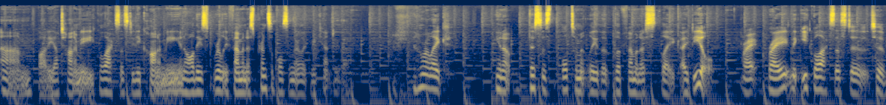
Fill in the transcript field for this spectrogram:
um, body autonomy, equal access to the economy, and all these really feminist principles. And they're like, we can't do that. And we're like, you know, this is ultimately the, the feminist like ideal, right? Right, the equal access to, to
